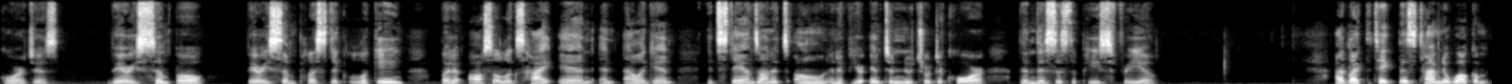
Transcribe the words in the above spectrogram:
gorgeous. Very simple, very simplistic looking, but it also looks high end and elegant. It stands on its own. And if you're into neutral decor, then this is the piece for you. I'd like to take this time to welcome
